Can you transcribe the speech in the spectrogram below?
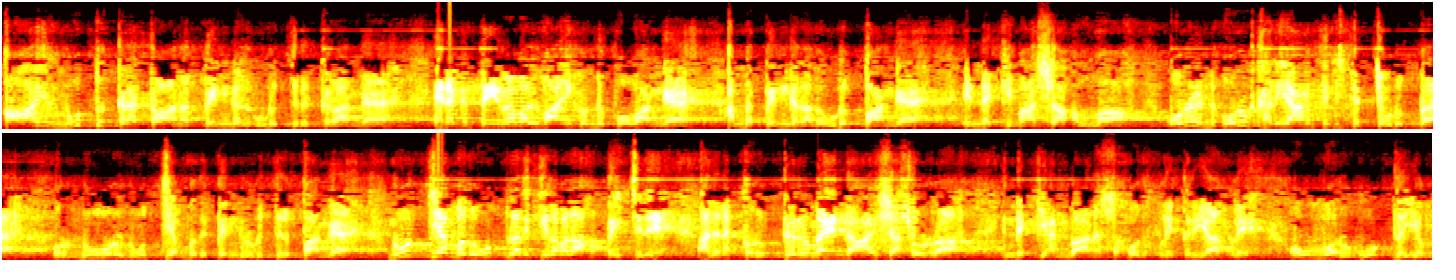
ஆயிரம் நூத்துக்கணக்கான பெண்கள் உடுத்திருக்கிறாங்க. எனக்கு இரவல் வாங்கி கொண்டு போவாங்க. அந்த பெண்கள் அதை உடுப்பாங்க. இன்னைக்கு மாஷா அல்லாஹ் ஒரு ஒரு கல்யாணத்துக்கு தைச்ச உடுப்ப ஒரு நூறு நூத்தி ஐம்பது பெண்கள் உடுத்திருப்பாங்க. நூத்தி ஐம்பது வீட்டுல இரவலாக பேச்சுது. அது எனக்கு ஒரு பெருமை என்று ஆயிஷா சொல்றா. இன்னைக்கு அன்பான சகோதரர்களே பெரியார்களே ஒவ்வொரு வீட்லையும்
